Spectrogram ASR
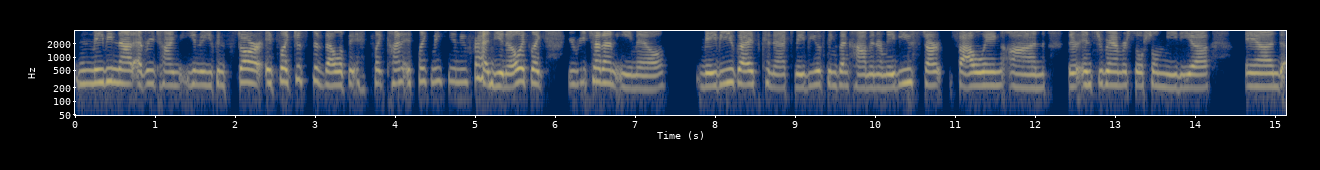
maybe not every time you know you can start. It's like just developing it's like kind of it's like making a new friend you know? It's like you reach out on email. Maybe you guys connect. Maybe you have things in common or maybe you start following on their instagram or social media. And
